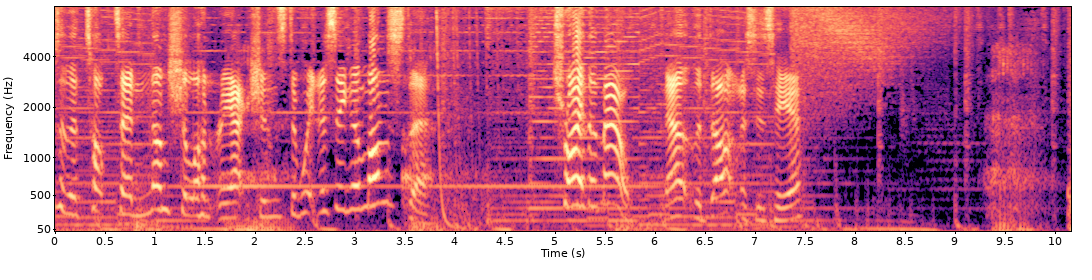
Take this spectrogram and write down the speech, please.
Those are the top 10 nonchalant reactions to witnessing a monster. Try them out now that the darkness is here. The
